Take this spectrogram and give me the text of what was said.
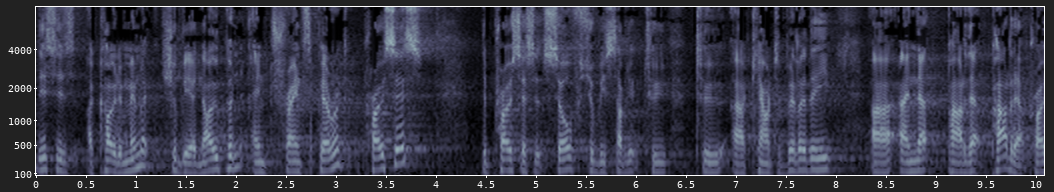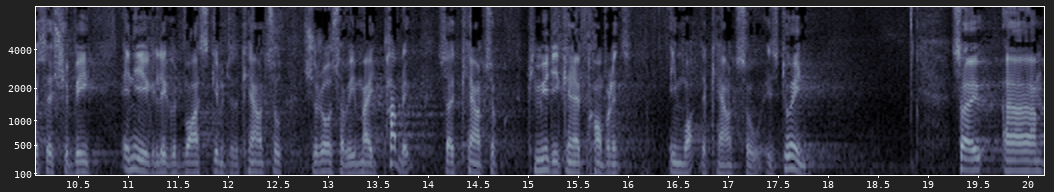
this is a code amendment. It should be an open and transparent process. The process itself should be subject to, to accountability, uh, and that part of that part of that process should be any legal advice given to the council should also be made public, so the council community can have confidence in what the council is doing. So um,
